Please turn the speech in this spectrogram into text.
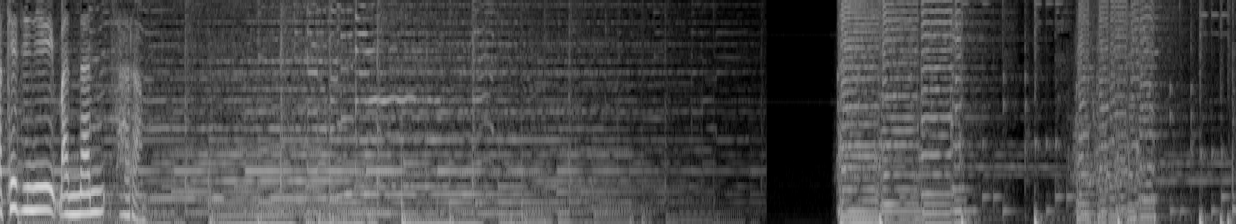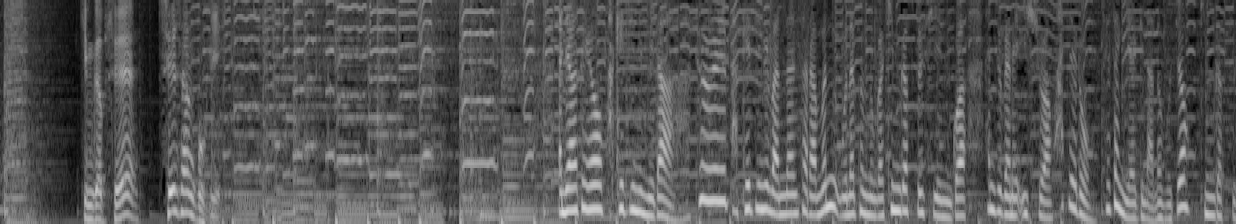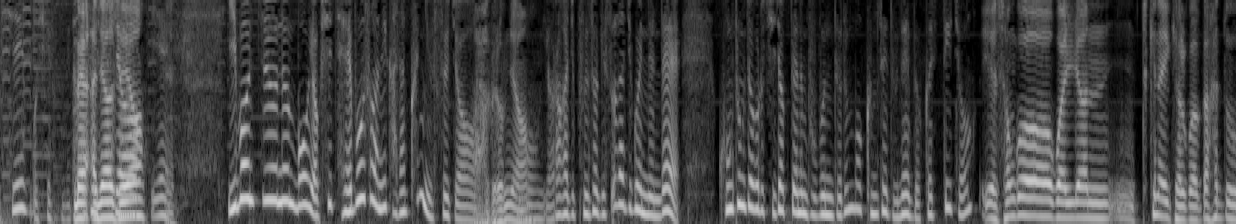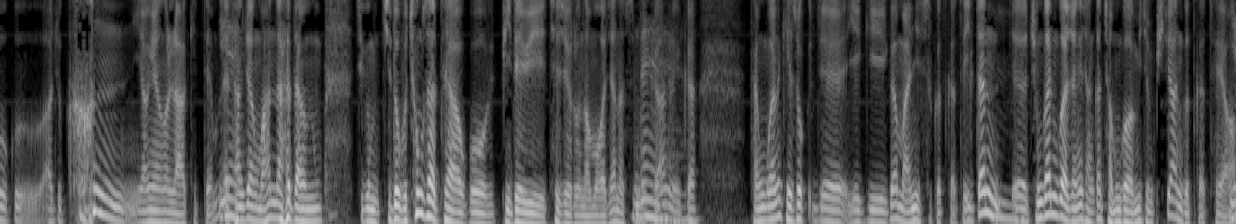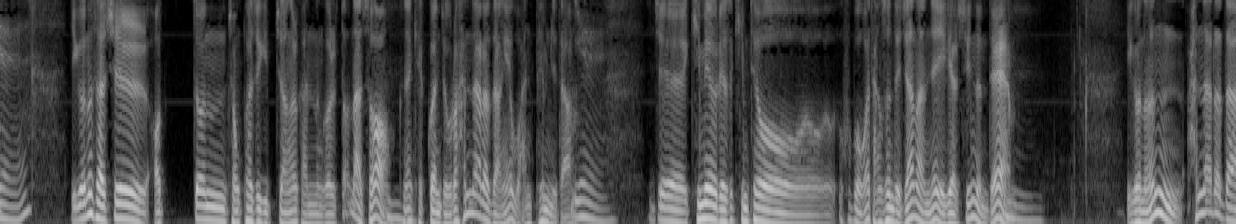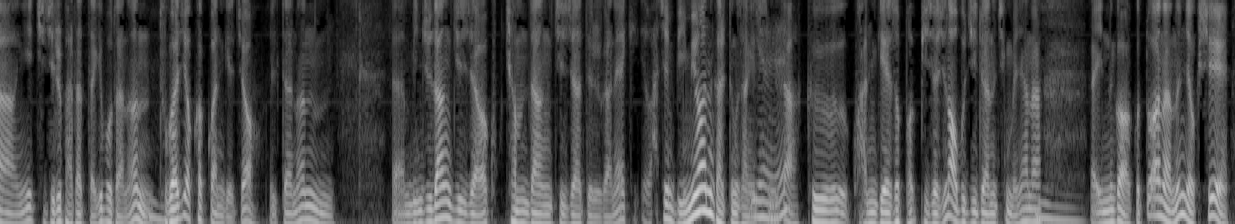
박혜진이 만난 사람. 김갑수의 세상 보기. 안녕하세요. 박혜진입니다. 박혜진이 만난 사람은 문화평론가 김갑수 시인과 한 주간의 이슈와 화제로 세상 이야기 나눠보죠. 김갑수 씨 모시겠습니다. 네, 안녕하세요. 예. 네. 이번 주는 뭐 역시 재보선이 가장 큰 뉴스죠. 아, 그럼요. 뭐 여러 가지 분석이 쏟아지고 있는데 공통적으로 지적되는 부분들은 뭐 금세 눈에 몇 가지 띄죠. 예, 선거 관련 특히나 이 결과가 하도 그 아주 큰 영향을 낳았기 때문에 예. 당장 뭐 한나라당 지금 지도부 총사퇴하고 비대위 체제로 넘어가지 않았습니까? 네. 그러니까 당분간은 계속 이제 얘기가 많이 있을 것 같아요. 일단 음. 예, 중간 과정에 잠깐 점검이 좀 필요한 것 같아요. 예. 이거는 사실 어떤 정파적 입장을 갖는 걸 떠나서 음. 그냥 객관적으로 한나라당의 완패입니다. 예. 이제 김해을에서 김태호 후보가 당선되지 않았냐 얘기할 수 있는데 음. 이거는 한나라당이 지지를 받았다기보다는 음. 두 가지 역학 관계죠. 일단은 에, 민주당 지지자와 국참당 지지자들 간에 아주 미묘한 갈등상이 예. 있습니다. 그 관계에서 버- 빚어진 어부질이라는 측면이 하나 음. 있는 것 같고 또 하나는 역시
